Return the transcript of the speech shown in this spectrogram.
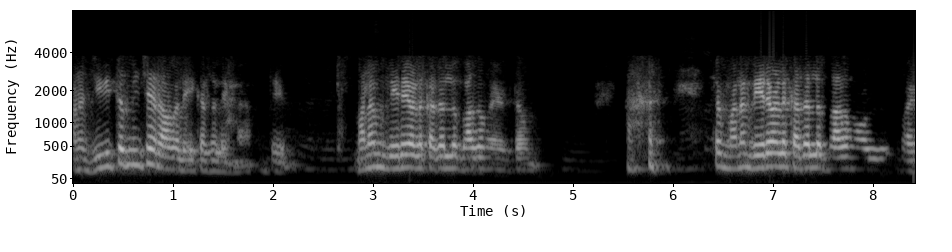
మన జీవితం నుంచే రావాలి ఏ కథలైనా అంటే మనం వేరే వాళ్ళ కథల్లో భాగం అవుతాం సో మనం వేరే వాళ్ళ కథల్లో భాగం అవుతాం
